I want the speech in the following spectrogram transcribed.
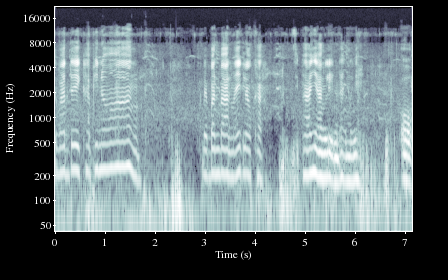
สวัสดีค่ะพี่น้อง แบบบานๆมาอีกแล้วค่ะ สิบห้ายางเล่นนะมือนี้ออก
